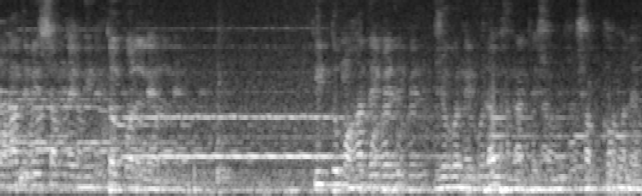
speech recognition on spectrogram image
মহাদেবের সামনে নৃত্য করলেন। কিন্তু মহাদেবের যোগ নেগুলা ভাঙাতে সক্ষম হলেন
